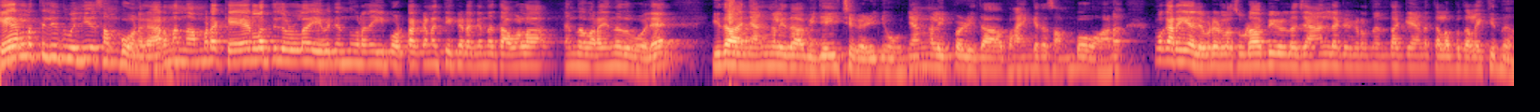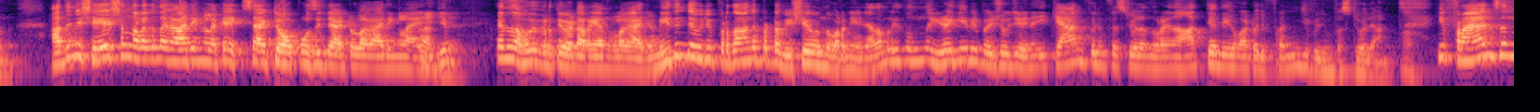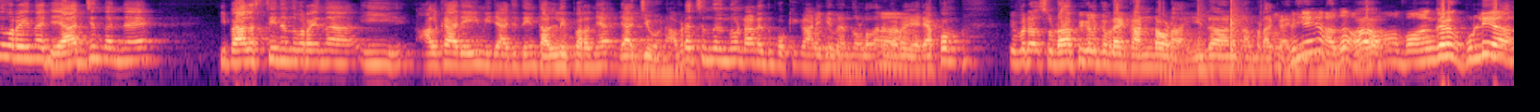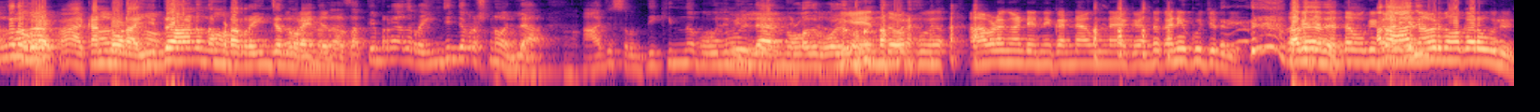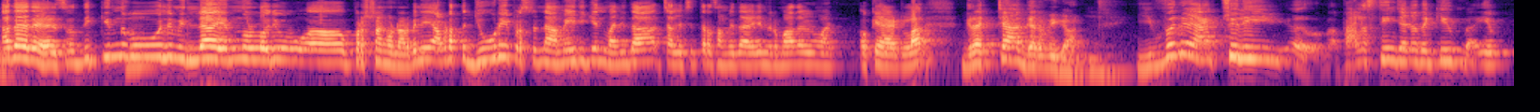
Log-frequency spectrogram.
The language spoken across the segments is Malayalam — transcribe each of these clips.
കേരളത്തിൽ ഇത് വലിയ സംഭവമാണ്. കാരണം നമ്മുടെ കേരളത്തിലുള്ള ഇവരെന്ന് പറഞ്ഞാൽ ഈ പൊട്ടക്കണത്തിൽ കിടക്കുന്ന തവള എന്ന് പറയുന്നത് പോലെ ഇതാ ഞങ്ങളിതാ ഇതാ വിജയിച്ചു കഴിഞ്ഞു. ഞങ്ങൾ ഇപ്പോഴിതാ ഭയങ്കര സംഭവമാണ്. നമുക്കറിയാലോ ഇവിടെയുള്ള സുഡാപ്പികളുടെ ചാനലൊക്കെ കിടന്ന് എന്തൊക്കെയാണ് തിളപ്പ് തിളയ്ക്കുന്നതെന്ന്. അതിനുശേഷം നടക്കുന്ന കാര്യങ്ങളൊക്കെ എക്സാക്റ്റ് ഓപ്പോസിറ്റ് ആയിട്ടുള്ള കാര്യങ്ങളായിരിക്കും. എന്ന് നമുക്ക് കൃത്യമായിട്ട് അറിയാമെന്നുള്ള കാര്യമാണ്. ഇതിന്റെ ഒരു പ്രധാനപ്പെട്ട വിഷയം എന്ന് പറഞ്ഞു കഴിഞ്ഞാൽ നമ്മൾ ഇതൊന്ന് ഇഴകീറി പരിശോധിച്ച് കഴിഞ്ഞാൽ ഈ ക്യാൻ ഫിലിം ഫെസ്റ്റിവൽ എന്ന് പറയുന്ന ആത്യന്തികമായിട്ട് ഒരു ഫ്രഞ്ച് ഫിലിം ഫെസ്റ്റിവലാണ് ഈ ഫ്രാൻസ് എന്ന് പറയുന്ന രാജ്യം തന്നെ ഈ പാലസ്തീൻ എന്ന് പറയുന്ന ഈ ആൾക്കാരെയും ഈ രാജ്യത്തെയും തള്ളിപ്പറഞ്ഞ രാജ്യമാണ്. അവിടെ ചെന്ന് നിന്നുകൊണ്ടാണ് ഇത് പൊക്കി കാണിക്കുന്നത് എന്നുള്ളതാണ് കാര്യം. അപ്പം ഇവരെ സുഡാപ്പികൾക്ക് പറയാം കണ്ടോടാ ഇതാണ് നമ്മുടെ കനി." പിന്നെ അത് ആ, ആ, ഭയങ്കര പുള്ളി അങ്ങനെ കണ്ടോടാ ഇതാണ് നമ്മുടെ റേഞ്ച് എന്ന് പറയുന്നത്. സത്യം പറഞ്ഞാൽ അത് റേഞ്ചിന്റെ പ്രശ്നമല്ല. ആര് ശ്രദ്ധിക്കുന്ന പോലും ഇല്ല, എന്നുള്ളത് പോലും അവിടെ കണ്ടേ നീ കന്നാകുന്നയൊക്കെ എന്തോ കനി കുച്ചിട്ട് അതെ, അതെ. ശ്രദ്ധിക്കുന്ന പോലും ഇല്ല എന്നുള്ളൊരു പ്രശ്നം കൊണ്ടാണ്. പിന്നെ അവിടുത്തെ ജൂറി പ്രസിഡന്റ് അമേരിക്കൻ വനിതാ ചലച്ചിത്ര സംവിധായകൻ നിർമ്മാതാവുമായി ഒക്കെ ആയിട്ടുള്ള ഗ്രറ്റ ഗർവികാണ്. ഉം. ഇവർ ആക്ച്വലി പാലസ്തീൻ ജനതയ്ക്ക്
